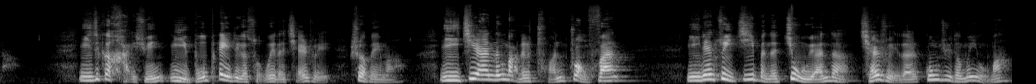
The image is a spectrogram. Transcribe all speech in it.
呢。你这个海巡，你不配这个所谓的潜水设备吗？你既然能把这个船撞翻，你连最基本的救援的潜水的工具都没有吗？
